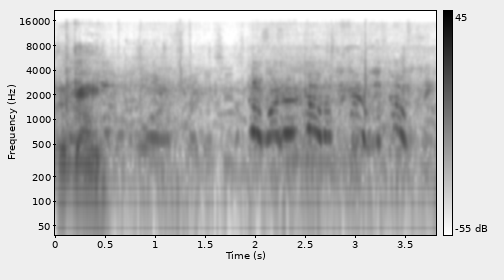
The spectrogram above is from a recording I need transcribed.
Good game. Go, right here, go. That's the field. Let's go.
